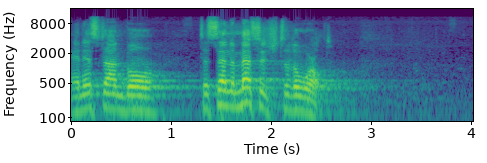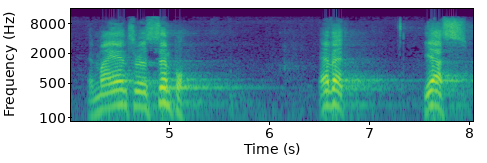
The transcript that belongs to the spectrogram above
and Istanbul to send a message to the world. And my answer is simple. Evet, yes.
